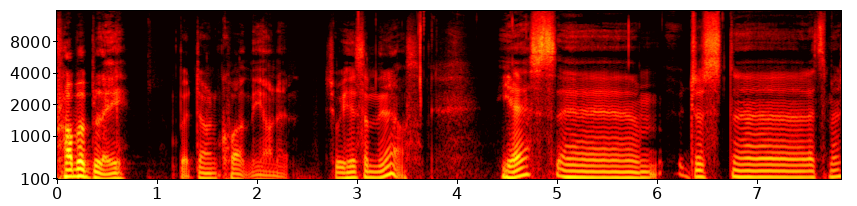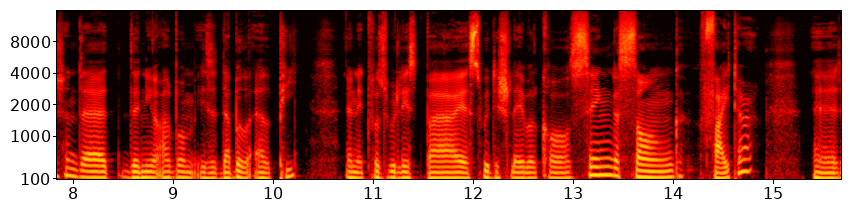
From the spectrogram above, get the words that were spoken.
probably, but don't quote me on it. Shall we hear something else? Yes, um, just uh, let's mention that the new album is a double LP and it was released by a Swedish label called Sing a Song Fighter uh,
